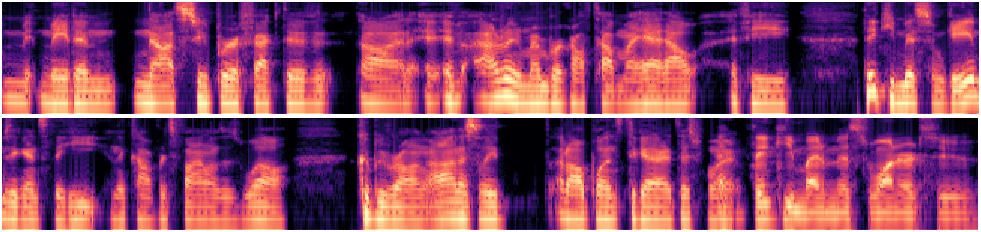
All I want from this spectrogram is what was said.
made him not super effective. Uh, if, I don't even remember off the top of my head how if he, I think he missed some games against the Heat in the conference finals as well. Could be wrong. Honestly, it all blends together at this point. I think he might have missed one or two.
